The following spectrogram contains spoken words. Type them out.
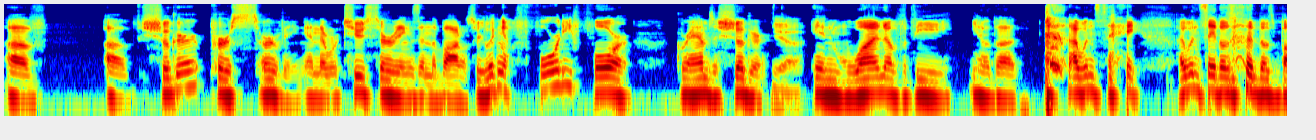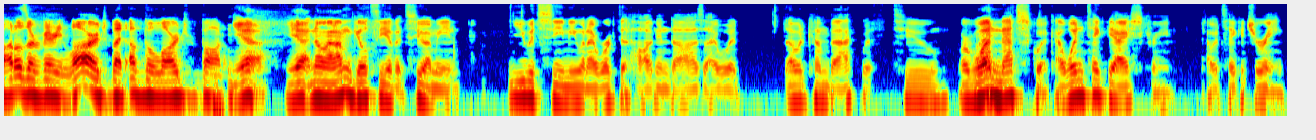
of of sugar per serving, and there were two servings in the bottle. So you're looking at 44 grams of sugar Yeah. in one of the you know the I wouldn't say I wouldn't say those those bottles are very large, but of the larger bottle. Yeah, yeah, no, and I'm guilty of it too. I mean, you would see me when I worked at Haagen Dazs. I would, I would come back with two or one Nesquik. I wouldn't take the ice cream. I would take a drink.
